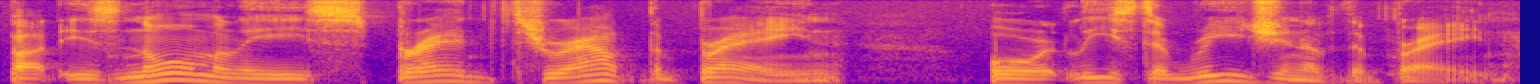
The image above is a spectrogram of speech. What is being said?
but is normally spread throughout the brain or at least a region of the brain.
